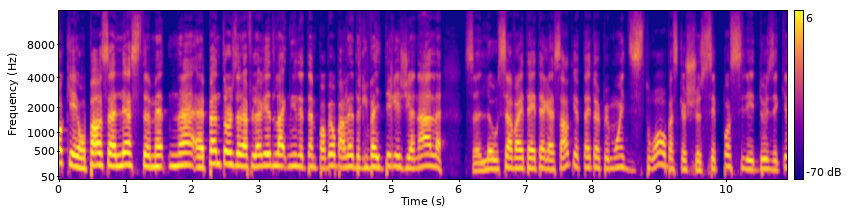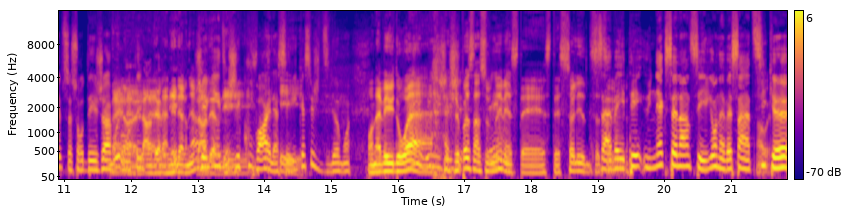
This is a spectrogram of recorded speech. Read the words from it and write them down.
OK, on passe à l'Est maintenant. Euh, Panthers de la Floride, Lightning de Tampa Bay. On parlait de rivalité régionale. Celle-là aussi, ça va être intéressante. Il y a peut-être un peu moins d'histoire parce que je ne sais pas si les deux équipes se sont déjà Ben, affrontées. l'an L'année dernière. J'ai l'an rien dernier. dit, j'ai couvert la série. Et- Qu'est-ce que je dis là, moi? On avait eu droit à- oui, j'ai- je sais pas si t'en j'ai- souvenais, eh mais c'était solide. Ça avait été une excellente série. On avait senti Ah que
